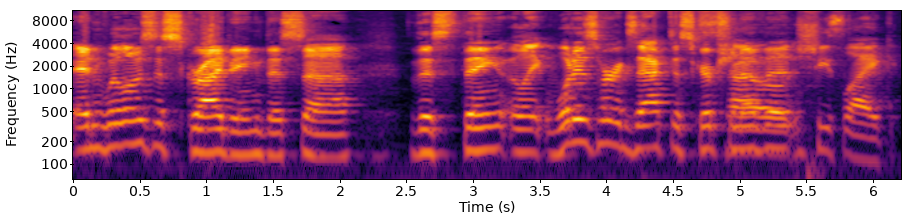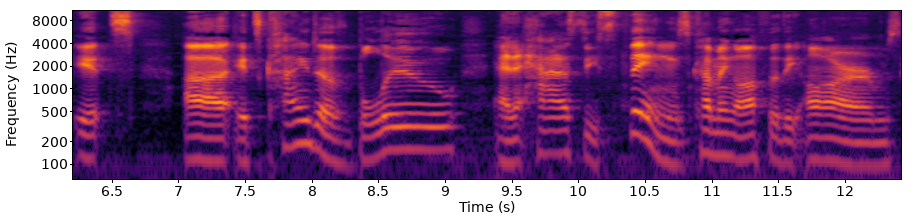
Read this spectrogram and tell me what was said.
and Willow's describing this uh this thing like what is her exact description of it? She's like, it's uh, it's kind of blue, and it has these things coming off of the arms.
